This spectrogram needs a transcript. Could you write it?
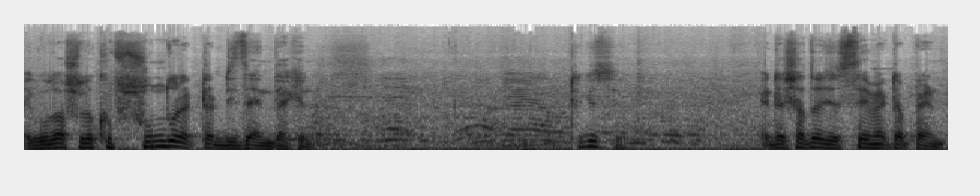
এগুলো আসলে খুব সুন্দর একটা ডিজাইন দেখেন। ঠিক আছে? এটার সাথে যে সেম একটা প্যান্ট।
